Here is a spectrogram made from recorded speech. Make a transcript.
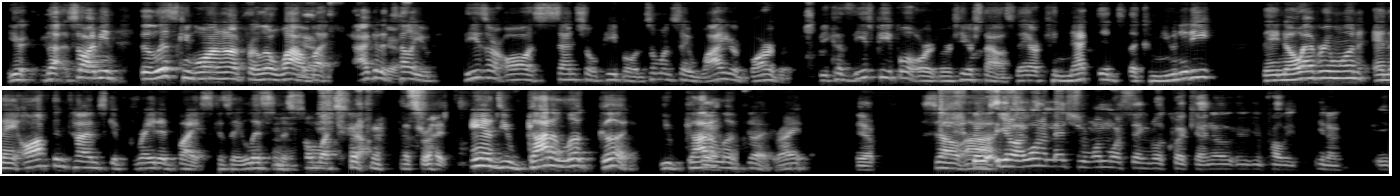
You're the, so I mean the list can go on and on for a little while, yeah. but I got to yeah. tell you, these are all essential people. And someone say, why your barber? Because these people or, or hairstylists, they are connected to the community. They know everyone, and they oftentimes give great advice because they listen mm. to so much stuff. That's right. And you gotta look good. You gotta yeah. look good, right? Yep. So uh, you know, I want to mention one more thing real quick. I know you're probably you know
